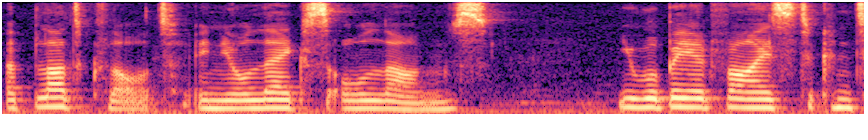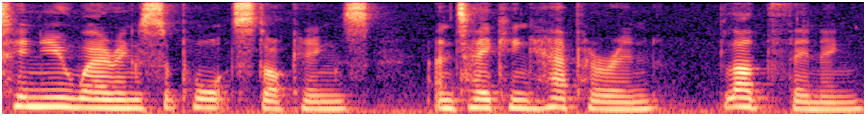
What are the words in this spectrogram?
a blood clot in your legs or lungs, you will be advised to continue wearing support stockings and taking heparin, blood thinning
